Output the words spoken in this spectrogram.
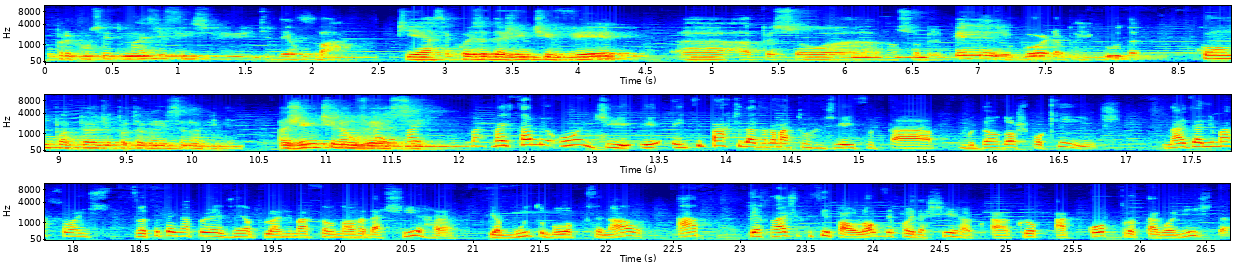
o preconceito mais difícil de, de derrubar, que é essa coisa da gente ver ah, a pessoa no sobrepeso, gorda, barriguda, com um papel de protagonista na vida. A gente não vê mas, assim. mas- mas sabe onde, em que parte da dramaturgia isso está mudando aos pouquinhos? Nas animações. Se você pegar, por exemplo, a animação nova da She-Ra, que é muito boa por sinal, a personagem principal, logo depois da She-Ra, a, a co-protagonista,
